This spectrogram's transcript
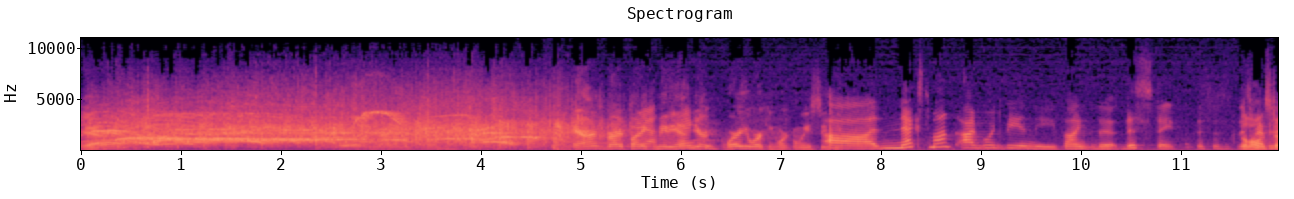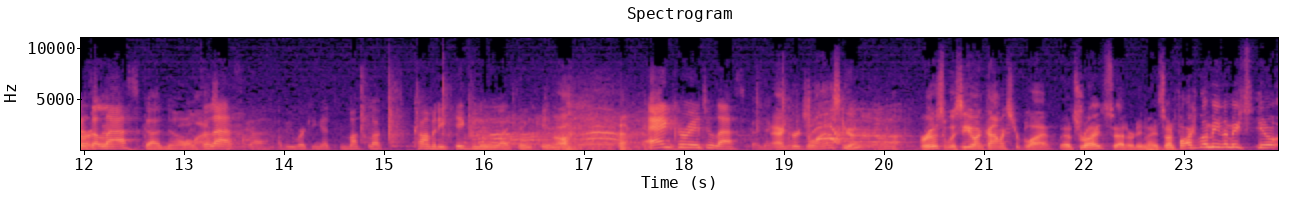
Yeah. Erin, very funny Yes, comedian. thank You're, you. Where are you working? Where can we see you? Uh, next month, I'm going to be in the fine the this state. This is this Lone Star represents State? Alaska. No, Oh, it's Alaska. Alaska. I'll be working at Muckluck Comedy Igloo, I think, in Oh. Anchorage, Alaska. Next Anchorage, month. Alaska. Bruce, we'll see you on Comic Strip Live. That's right, Saturday nights on Fox. Let me, let me, you know,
